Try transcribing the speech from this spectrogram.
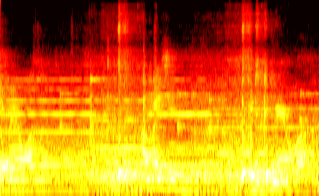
istimewa amazing istimewa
